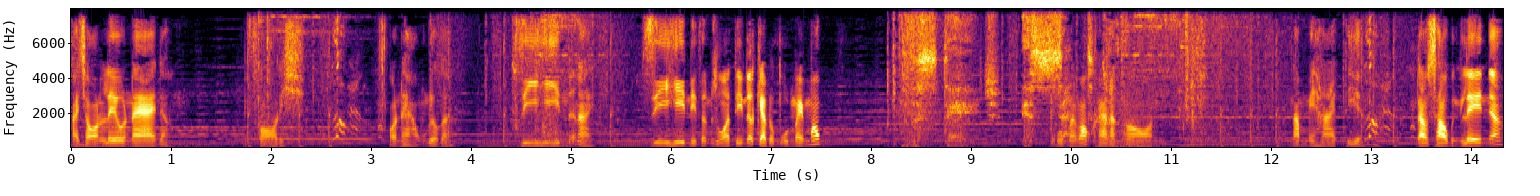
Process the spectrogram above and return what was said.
Hay cho con leona nhở bitfor đi con nào cũng được á. Jihin nữa này. Jihin thì tấn dung là tí nữa kẹp được bốn máy móc. Bốn máy móc khá là ngon. Năm mươi hai tiền đao sau mình lên nhá.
